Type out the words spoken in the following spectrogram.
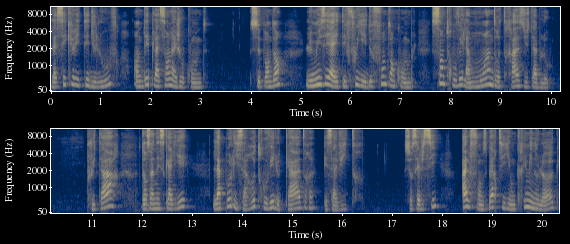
la sécurité du Louvre en déplaçant la Joconde. Cependant, le musée a été fouillé de fond en comble sans trouver la moindre trace du tableau. Plus tard, dans un escalier, la police a retrouvé le cadre et sa vitre. Sur celle-ci, Alphonse Bertillon, criminologue,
